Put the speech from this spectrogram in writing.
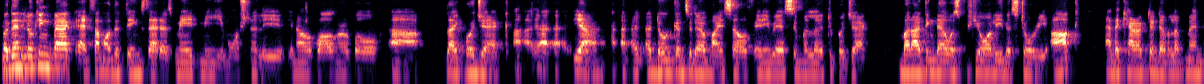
But then looking back at some of the things that has made me emotionally, you know, vulnerable, uh, like Bojack, I, I, yeah, I, I don't consider myself anywhere similar to Bojack, but I think that was purely the story arc and the character development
